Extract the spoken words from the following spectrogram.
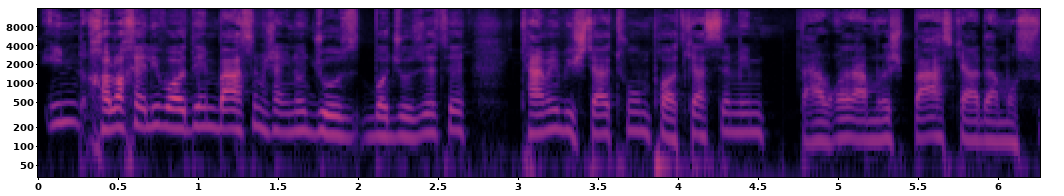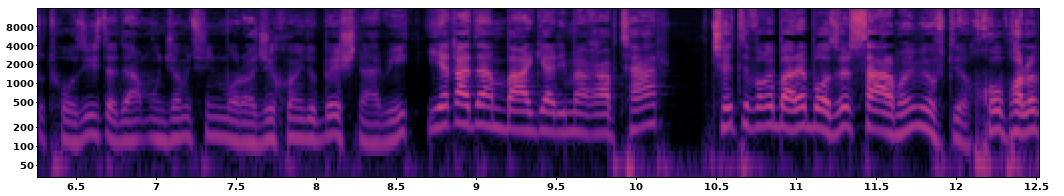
این حالا خیلی وارد این بحث میشن. اینو جز با جزئیات کمی بیشتر تو اون پادکست میم در واقع در بحث کردم و توضیح دادم. اونجا می‌تونید مراجعه کنید و بشنوید. یه قدم برگردیم عقبتر. چه اتفاقی برای بازار سرمایه میفته؟ خب حالا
